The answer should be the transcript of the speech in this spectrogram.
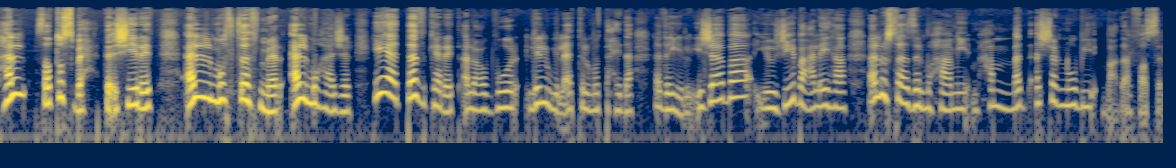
هل ستصبح تأشيرة المستثمر المهاجر هي تذكرة العبور للولايات المتحدة؟ هذه الإجابة يجيب عليها الأستاذ المحامي محمد الشرنوبي بعد الفاصل.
